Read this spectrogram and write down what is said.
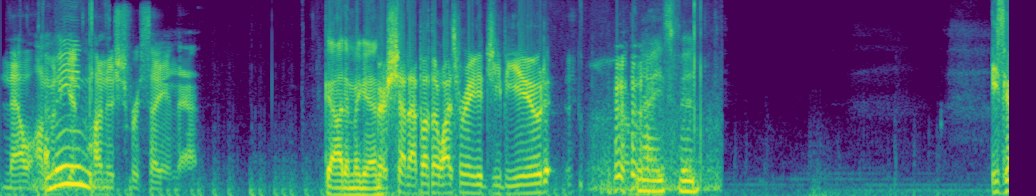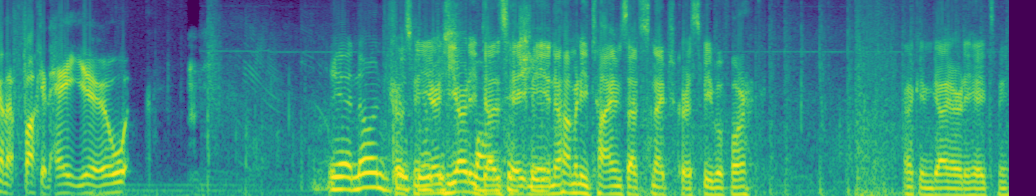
Now I'm I gonna mean- get punished for saying that. Got him again. Better shut up, otherwise we're gonna get GBU'd. Nice vid. He's gonna fucking hate you. Yeah, no one. Crispy you're- he already does and hate me. shit. You know how many times I've sniped Crispy before? Fucking guy already hates me.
